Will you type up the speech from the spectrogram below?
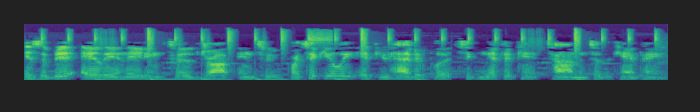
it's a bit alienating to drop into, particularly if you haven't put significant time into the campaign.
